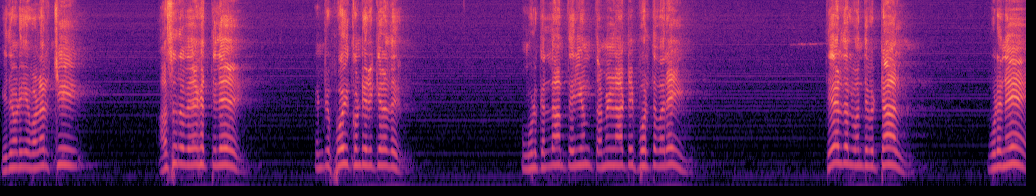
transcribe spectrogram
இதனுடைய வளர்ச்சி அசுர வேகத்திலே இன்று போய்கொண்டிருக்கிறது உங்களுக்கெல்லாம் தெரியும் தமிழ்நாட்டை பொறுத்தவரை தேர்தல் வந்துவிட்டால் உடனே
